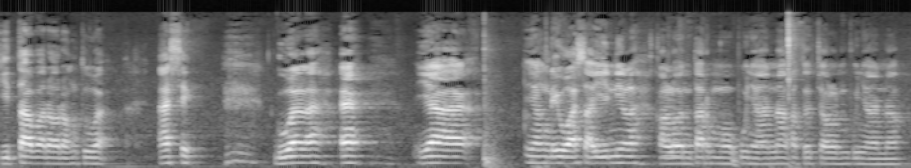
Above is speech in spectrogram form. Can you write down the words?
kita para orang tua asik gua lah eh ya yang dewasa inilah kalau ntar mau punya anak atau calon punya anak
